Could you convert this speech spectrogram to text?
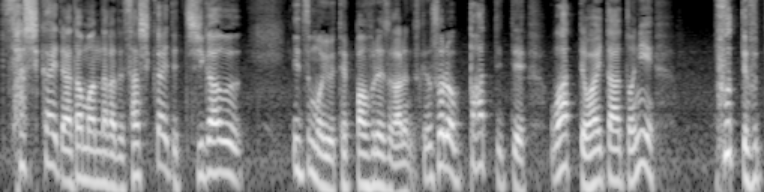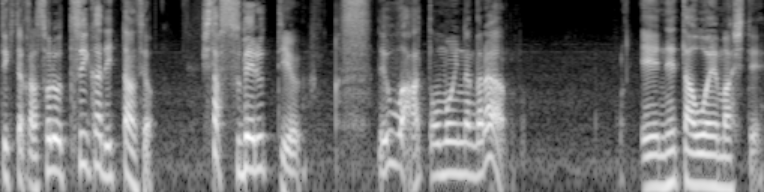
差し替えて頭の中で差し替えて違う、いつも言う鉄板フレーズがあるんですけど、それをバッて言って、わって湧いた後に、ふって降ってきたからそれを追加で言ったんですよ。した滑るっていう。で、うわーと思いながら、えー、ネタを終えまして。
